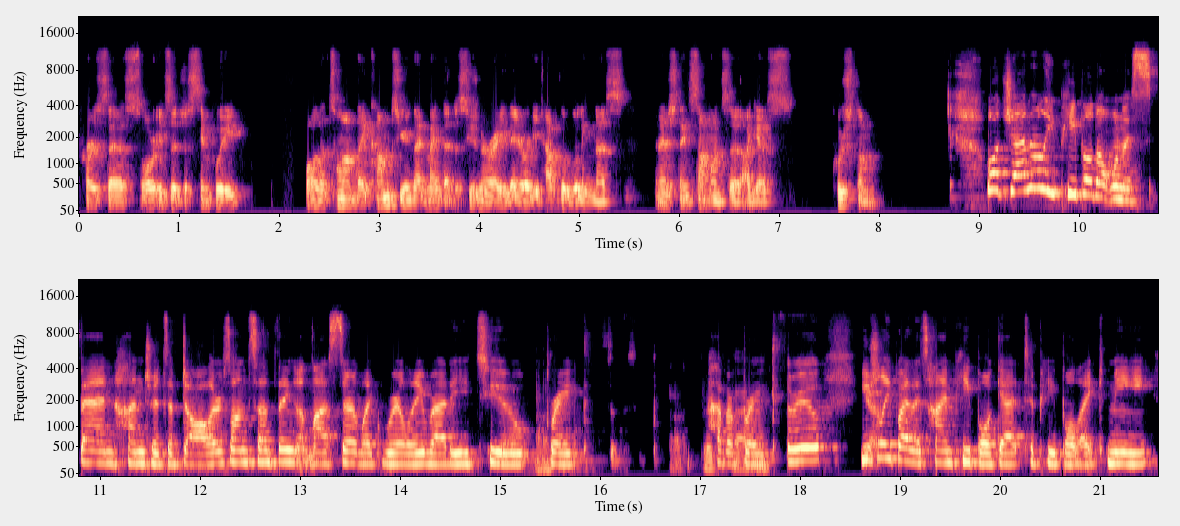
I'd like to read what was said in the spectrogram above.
process, or is it just simply by the time they come to you and they've made that decision already, they already have the willingness, and they just need someone to, I guess, push them? well generally people don't want to spend hundreds of dollars on something unless they're like really ready to break Break have a breakthrough. Usually, by the time people get to people like me,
